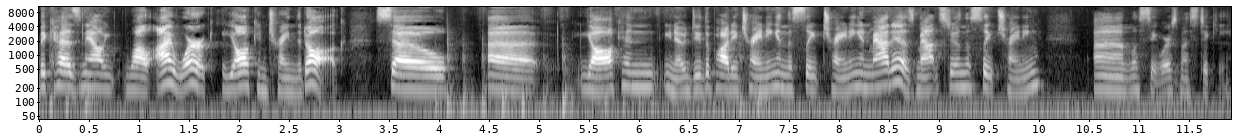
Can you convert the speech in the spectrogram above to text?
because now while I work, y'all can train the dog. So uh, y'all can, you know, do the potty training and the sleep training. And Matt is. Matt's doing the sleep training. Um, let's see, where's my sticky?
